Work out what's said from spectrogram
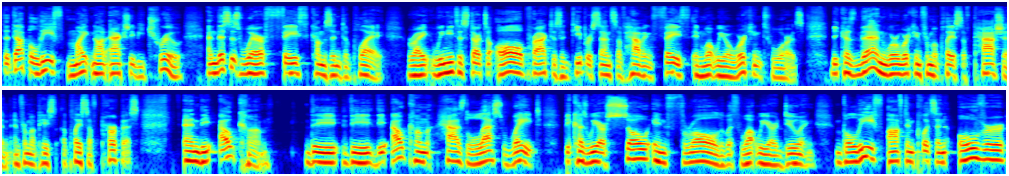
that that belief might not actually be true. And this is where faith comes into play, right? We need to start to all practice a deeper sense of having faith in what we are working towards, because then we're working from a place of passion and from a place, a place of purpose. And the outcome the the the outcome has less weight because we are so enthralled with what we are doing. Belief often puts an over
